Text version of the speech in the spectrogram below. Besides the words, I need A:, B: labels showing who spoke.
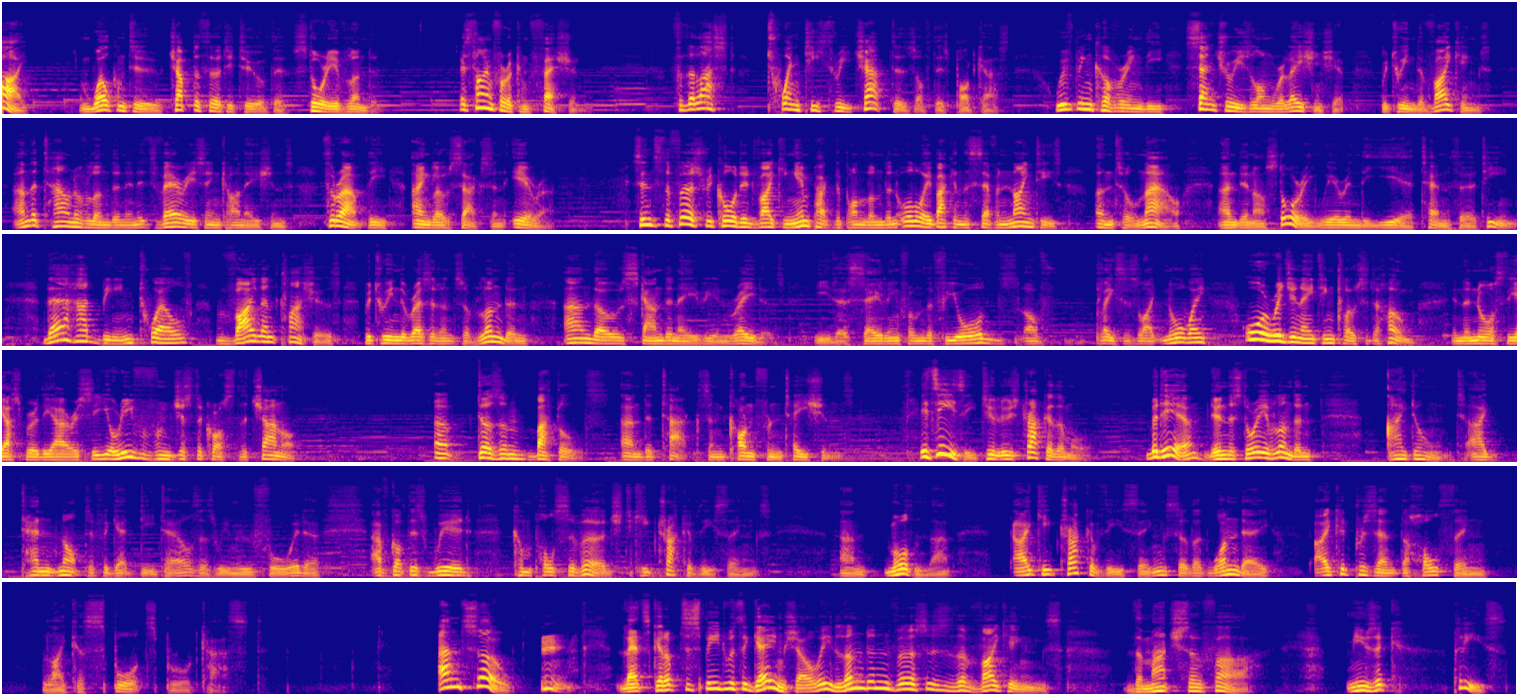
A: Hi, and welcome to chapter 32 of the Story of London. It's time for a confession. For the last 23 chapters of this podcast, we've been covering the centuries long relationship between the Vikings and the town of London in its various incarnations throughout the Anglo Saxon era. Since the first recorded Viking impact upon London all the way back in the 790s until now, and in our story we are in the year 1013, there had been 12 violent clashes between the residents of London and those Scandinavian raiders, either sailing from the fjords of places like Norway or originating closer to home in the North Diaspora of the Irish Sea or even from just across the Channel. A dozen battles and attacks and confrontations. It's easy to lose track of them all. But here, in the story of London, I don't. I tend not to forget details as we move forward. Uh, I've got this weird compulsive urge to keep track of these things. And more than that, I keep track of these things so that one day I could present the whole thing like a sports broadcast. And so, let's get up to speed with the game, shall we? London versus the Vikings the match so far. Music, please.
